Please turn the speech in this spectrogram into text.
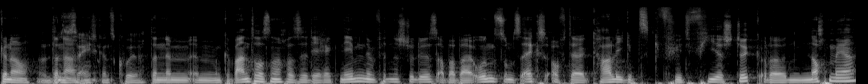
Genau. Und Dann, das ist eigentlich ganz cool. dann im, im Gewandhaus noch, was ja direkt neben dem Fitnessstudio ist, aber bei uns ums Eck auf der Kali gibt es gefühlt vier Stück oder noch mehr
